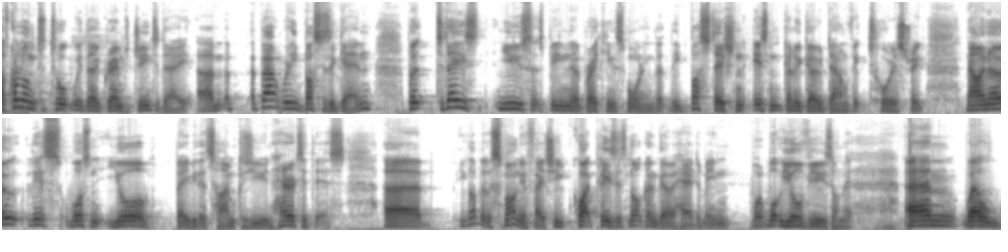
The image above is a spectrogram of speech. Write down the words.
I've come along to talk with uh, Graham Cregeen today um, about really buses again. But today's news that's been uh, breaking this morning that the bus station isn't going to go down Victoria Street. Now I know this wasn't your baby at the time because you inherited this. Uh, you got a bit of a smile on your face. You're quite pleased it's not going to go ahead. I mean, what, what were your views on it? Um, well,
